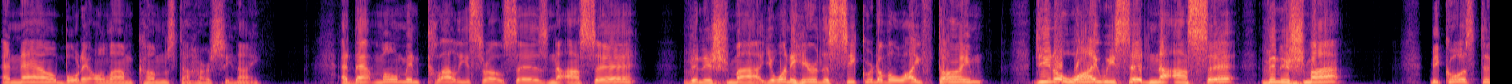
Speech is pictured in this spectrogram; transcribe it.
And now Borei Olam comes to Har Sinai. At that moment, Klal Yisrael says, Naaseh v'nishma. You want to hear the secret of a lifetime? Do you know why we said Naaseh v'nishma? Because the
